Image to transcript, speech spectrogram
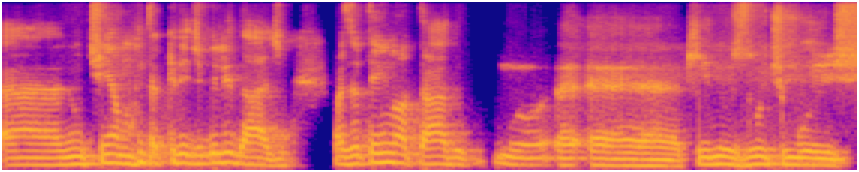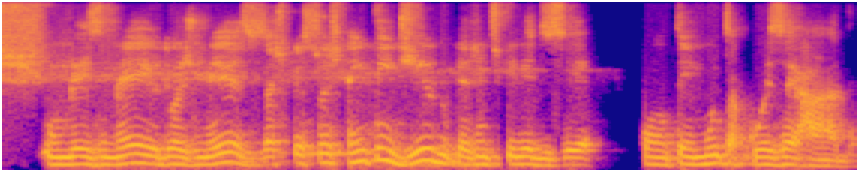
uh, não tinha muita credibilidade. Mas eu tenho notado uh, que nos últimos um mês e meio, dois meses, as pessoas têm entendido o que a gente queria dizer quando tem muita coisa errada.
